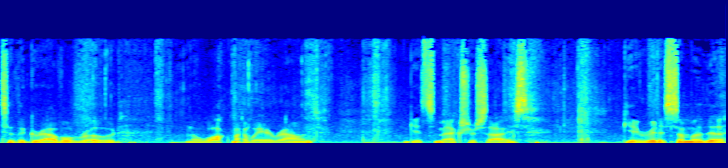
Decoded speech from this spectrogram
to the gravel road. And I'll walk my way around, get some exercise, get rid of some of the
